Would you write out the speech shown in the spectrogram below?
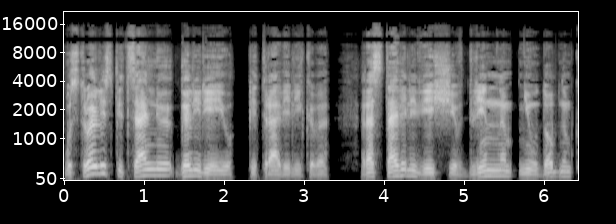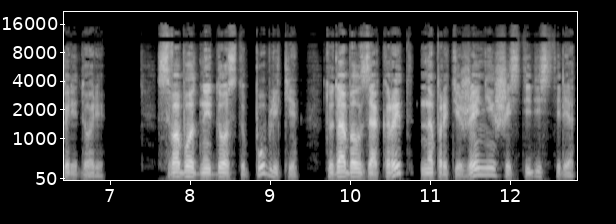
Устроили специальную галерею Петра Великого, расставили вещи в длинном неудобном коридоре. Свободный доступ публики туда был закрыт на протяжении 60 лет.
